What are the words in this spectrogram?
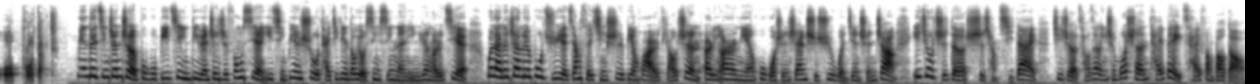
or product. 面对竞争者步步逼近，地缘政治风险、疫情变数，台积电都有信心能迎刃而解。未来的战略布局也将随情势变化而调整。二零二二年护国神山持续稳健成长，依旧值得市场期待。记者曹在林、陈波成台北采访报道。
